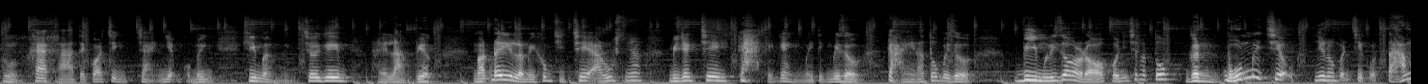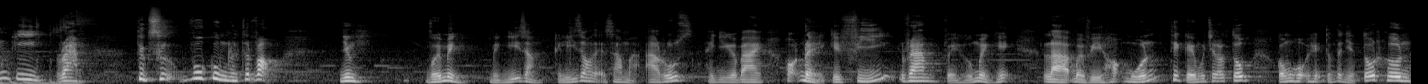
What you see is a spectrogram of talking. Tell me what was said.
hưởng kha khá tới quá trình trải nghiệm của mình khi mà mình chơi game hay làm việc mà đây là mình không chỉ chê Asus nhá, mình đang chê cả cái ngành máy tính bây giờ, cả ngành laptop bây giờ. Vì một lý do nào đó, có những chiếc laptop gần 40 triệu nhưng nó vẫn chỉ có 8 GB RAM. Thực sự vô cùng là thất vọng. Nhưng với mình mình nghĩ rằng cái lý do tại sao mà Arus hay Gigabyte họ đẩy cái phí RAM về hướng mình ấy là bởi vì họ muốn thiết kế một chiếc laptop có một hệ thống tản nhiệt tốt hơn,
